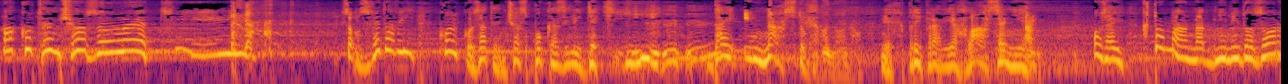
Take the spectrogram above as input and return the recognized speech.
Ako ten čas letí. Som zvedavý, koľko za ten čas pokazili deti. Daj im nástup. No, no. Nech pripravia hlásenie. Ozaj, kto má nad nimi dozor?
